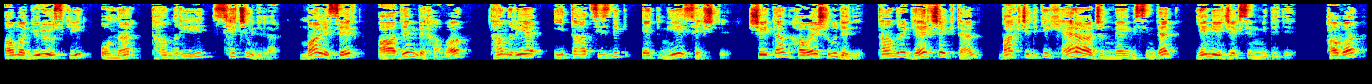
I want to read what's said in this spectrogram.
Ama görüyoruz ki onlar Tanrı'yı seçmediler. Maalesef Adem ve Hava Tanrı'ya itaatsizlik etmeye seçti. Şeytan Hava'ya şunu dedi. Tanrı gerçekten bahçedeki her ağacın meyvesinden yemeyeceksin mi dedi. Hava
